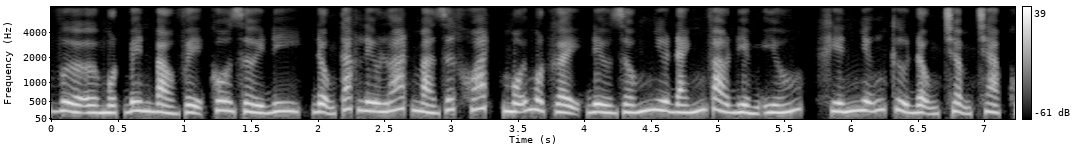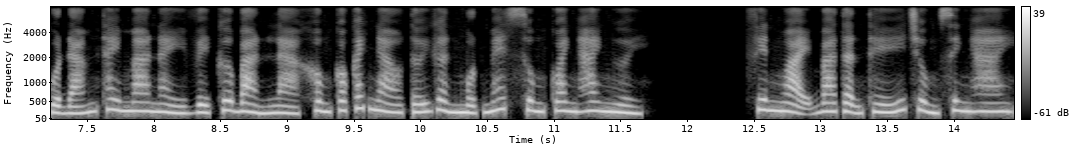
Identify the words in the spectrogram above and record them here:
vừa ở một bên bảo vệ cô rời đi, động tác lưu loát mà dứt khoát, mỗi một gậy đều giống như đánh vào điểm yếu, khiến những cử động chậm chạp của đám thay ma này về cơ bản là không có cách nào tới gần một mét xung quanh hai người. Phiên ngoại ba tận thế trùng sinh hai,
